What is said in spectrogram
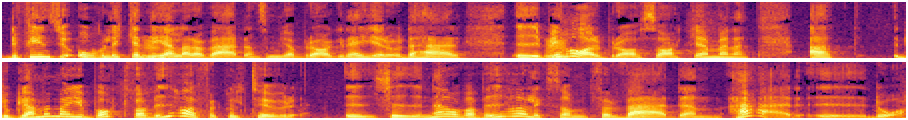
det finns ju olika mm. delar av världen som gör bra grejer och det här IB mm. har bra saker men att, att då glömmer man ju bort vad vi har för kultur i Kina och vad vi har liksom för värden här i, då.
